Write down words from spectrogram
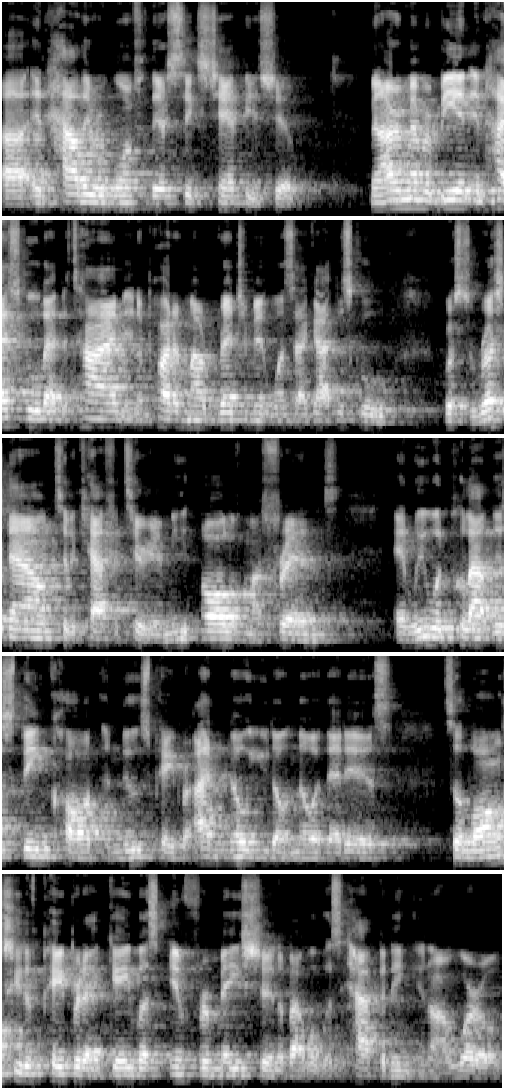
uh, and how they were going for their sixth championship. Man, I remember being in high school at the time, and a part of my regiment once I got to school was to rush down to the cafeteria and meet all of my friends and we would pull out this thing called a newspaper. I know you don't know what that is. It's a long sheet of paper that gave us information about what was happening in our world.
